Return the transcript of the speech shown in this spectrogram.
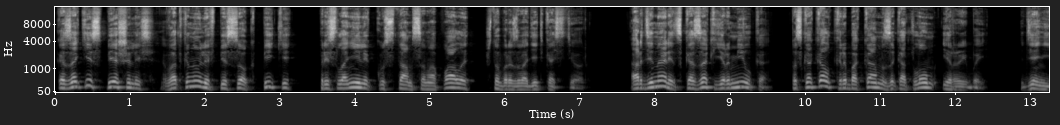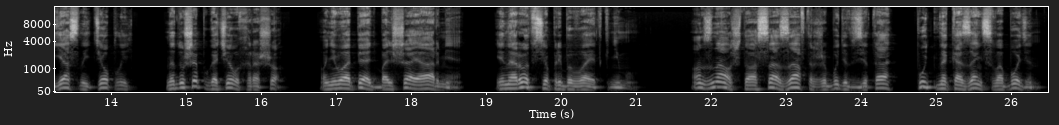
Казаки спешились, воткнули в песок пики, прислонили к кустам самопалы, чтобы разводить костер. Ординарец казак Ермилка поскакал к рыбакам за котлом и рыбой. День ясный, теплый, на душе Пугачева хорошо. У него опять большая армия, и народ все прибывает к нему. Он знал, что оса завтра же будет взята, путь на Казань свободен.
